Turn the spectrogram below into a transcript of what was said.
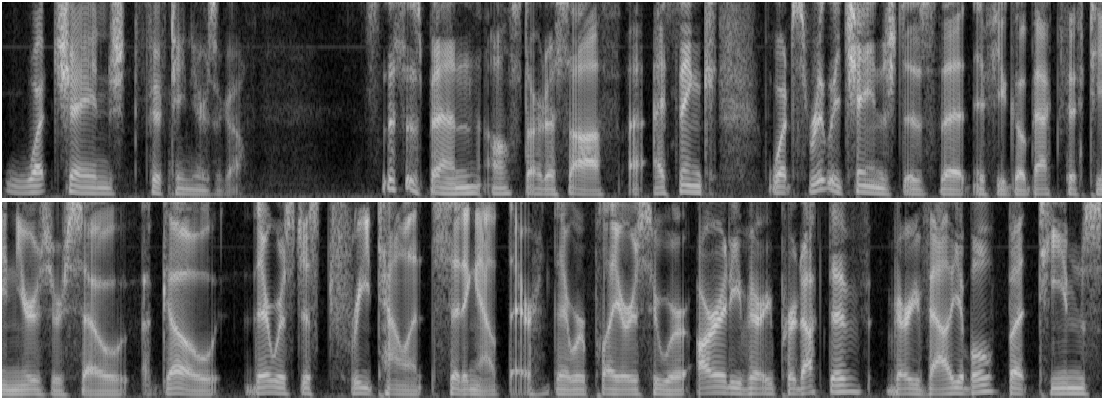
what changed 15 years ago? So this has Ben. I'll start us off. I think what's really changed is that if you go back 15 years or so ago, there was just free talent sitting out there. There were players who were already very productive, very valuable, but teams,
